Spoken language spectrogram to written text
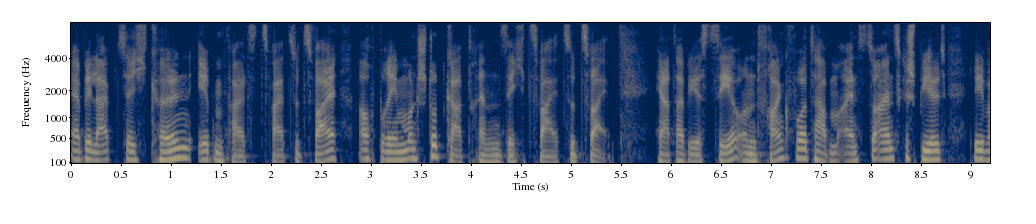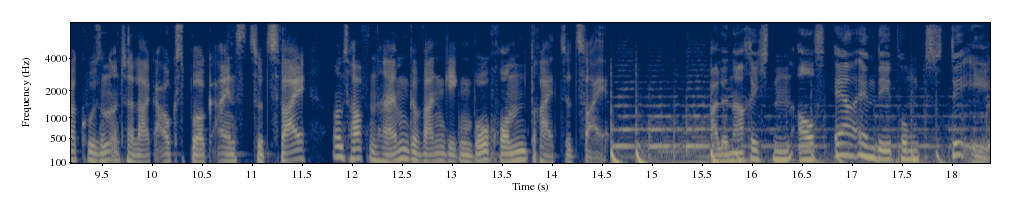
RB Leipzig Köln ebenfalls 2 zu 2, auch Bremen und Stuttgart trennen sich 2 zu 2. Hertha BSC und Frankfurt haben 1 zu 1 gespielt, Leverkusen unterlag Augsburg 1 zu 2 und Hoffenheim gewann gegen Bochum 3 zu 2. Alle Nachrichten auf rnd.de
